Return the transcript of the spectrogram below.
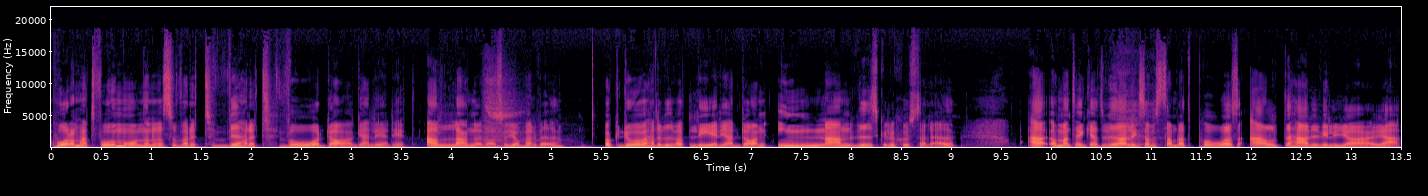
På de här två månaderna så var det, vi hade två dagar ledigt. Alla andra dagar så jobbade vi. Och då hade vi varit lediga dagen innan vi skulle skjutsa dig. Om man tänker att vi har liksom samlat på oss allt det här vi ville göra,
